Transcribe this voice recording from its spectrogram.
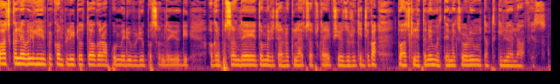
तो आज का लेवल यहीं पे कंप्लीट होता है, अगर आपको मेरी वीडियो पसंद आई होगी। अगर पसंद है तो मेरे चैनल को लाइक सब्सक्राइब शेयर ज़रूर कीजिएगा। तो आज के लिए इतने मिलते हैं नेक्स्ट वीडियो में, तब तक के लिए अल्लाह हाफिज़।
